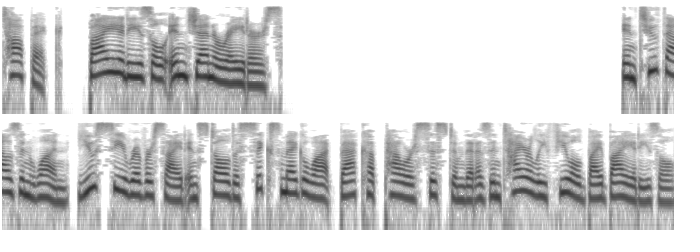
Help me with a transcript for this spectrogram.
Topic. Biodiesel in generators In 2001, UC Riverside installed a 6-megawatt backup power system that is entirely fueled by biodiesel.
